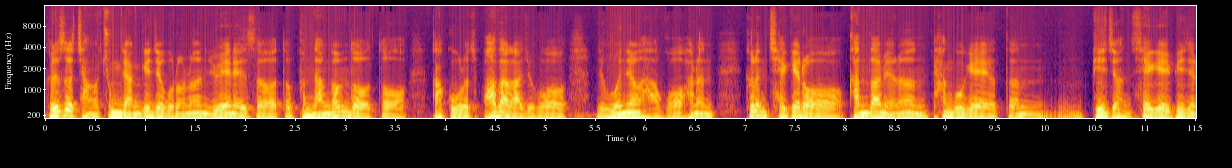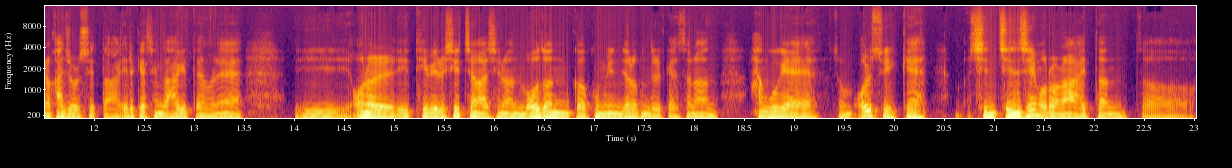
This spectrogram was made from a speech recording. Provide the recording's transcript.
그래서 장, 중장기적으로는 유엔에서 또 분담금도 또 각국으로서 받아가지고 이제 운영하고 하는 그런 체계로 간다면은 한국의 어떤 비전, 세계의 비전을 가져올 수 있다 이렇게 생각하기 때문에 이 오늘 이 TV를 시청하시는 모든 그 국민 여러분들께서는 한국에 좀 올 수 있게 진, 진심으로나 저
